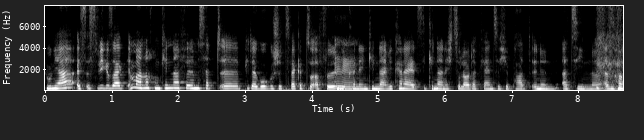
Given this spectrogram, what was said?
Nun ja, es ist wie gesagt immer noch ein Kinderfilm. Es hat äh, pädagogische Zwecke zu erfüllen. Mhm. Wir können den Kinder, wir können ja jetzt die Kinder nicht zu lauter kleinen PsychopathInnen erziehen. Ne? Also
